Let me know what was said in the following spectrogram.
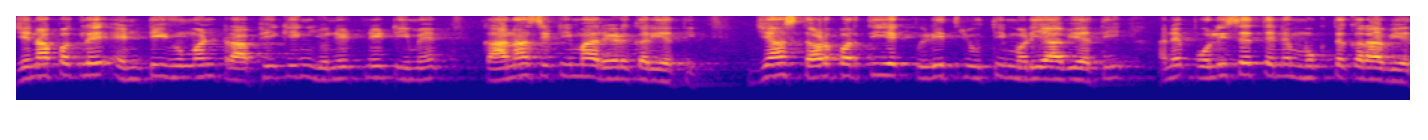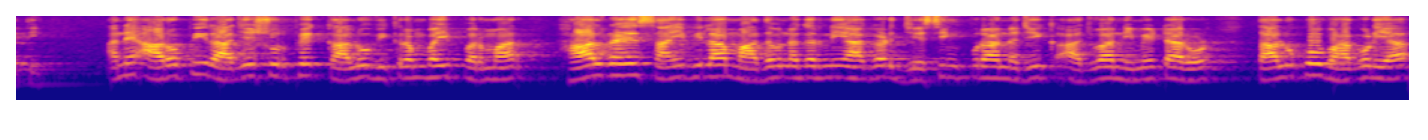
જેના પગલે એન્ટી હ્યુમન ટ્રાફિકિંગ યુનિટની ટીમે કાના સિટીમાં રેડ કરી હતી, જ્યાં સ્થળ પરથી એક પીડિત યુવતી મળી આવી હતી અને પોલીસે તેને મુક્ત કરાવી હતી. અને આરોપી રાજેશ ઉર્ફે કાલુ વિક્રમભાઈ પરમાર હાલ રહે સાંઈ વિલા માધવનગરની આગળ જયસિંહપુરા નજીક આજવા નિમેટા રોડ, તાલુકો વાઘોડિયા,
